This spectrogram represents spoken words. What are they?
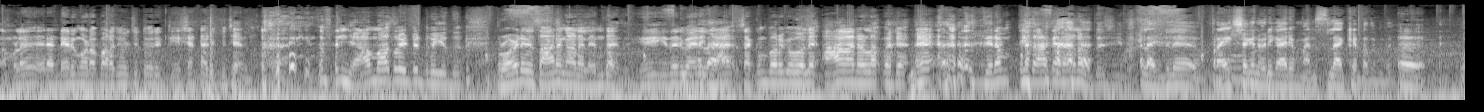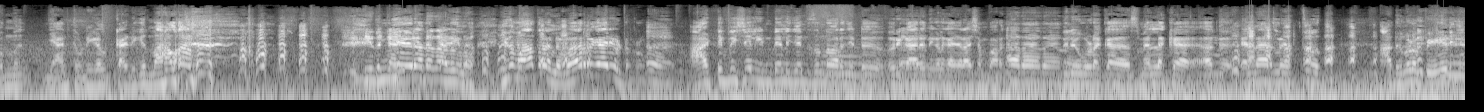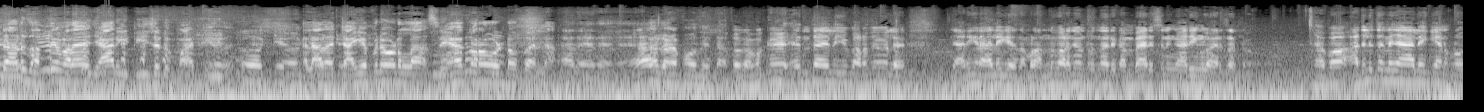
നമ്മൾ രണ്ടുപേരും കൂടെ പറഞ്ഞു വെച്ചിട്ട് ഒരു ടീഷർട്ട് അടിപ്പിച്ചായിരുന്നു. ഇതിപ്പോ ഞാൻ മാത്രം ഇട്ടിട്ടിരിക്കുന്നത് ബ്രോയുടെ ഒരു സാധനം കാണല്ല എന്താ ഇത്? ഈ- ഇതൊരു പേര്. ഞാൻ സക്കംബർഗ് പോലെ ആവാനുള്ള മറ്റേ സ്ഥിരം ഇതാക്കാനാണ് ഉദ്ദേശിക്കുന്നത്? അല്ല ഇതിൽ പ്രേക്ഷകൻ ഒരു കാര്യം മനസ്സിലാക്കേണ്ടതുണ്ട്. ഒന്ന് ഞാൻ തുണികൾ കഴുകുന്ന ആളാണ്. ഇത് മാത്രമല്ല വേറൊരു കാര്യമുണ്ട് ബ്രോ. ആർട്ടിഫിഷ്യൽ ഇന്റലിജൻസ് എന്ന് പറഞ്ഞിട്ട് ഒരു കാര്യം നിങ്ങൾ കഴിഞ്ഞ പ്രാവശ്യം പറഞ്ഞു. ഇതിലൂടെ ഒക്കെ സ്മെല്ലൊക്കെ എല്ലാവരിലും എത്തും അതുകൂടെ പേടിച്ചിട്ടാണ് സത്യം പറയാൻ ഞാൻ ഈ ടീഷർട്ട് മാറ്റിയത്. അല്ലാതെ ടൈപ്പിനോടുള്ള സ്നേഹക്കുറവുണ്ടൊന്നും അല്ല അതെ അതെ. അതെ അത്. കുഴപ്പമൊന്നുമില്ല. അപ്പൊ നമുക്ക് എന്തായാലും ഈ പറഞ്ഞ പോലെ ഞാനിങ്ങനെ ആലോചിക്കാം. നമ്മൾ അന്ന് പറഞ്ഞുകൊണ്ടിരുന്ന ഒരു കമ്പാരിസണും കാര്യങ്ങളും ആയിരുന്നല്ലോ. അപ്പോൾ അതിൽ തന്നെ ഞാൻ ആലോചിക്കുകയാണ് ബ്രോ.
